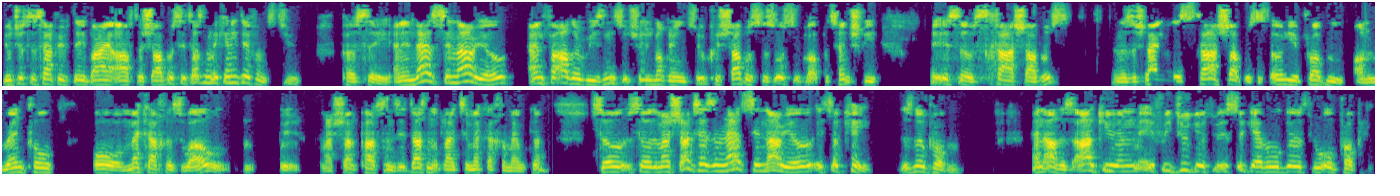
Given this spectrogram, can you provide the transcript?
You're just as happy if they buy it after Shabbos. It doesn't make any difference to you per se. And in that scenario, and for other reasons, which we're not going into, because Shabbos has also got potentially, it is a Scha Shabbos, and there's a shayla that Scha Shabbos is only a problem on rental or Mekach as well. Mashak Parsons, it doesn't apply to Mekach Memka. So, so the Maharsham says in that scenario, it's okay. There's no problem. And others argue, and if we do go through this together, we'll go through all properly.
